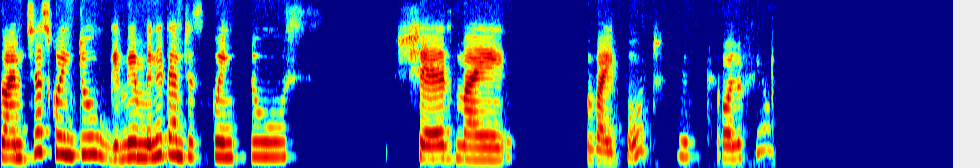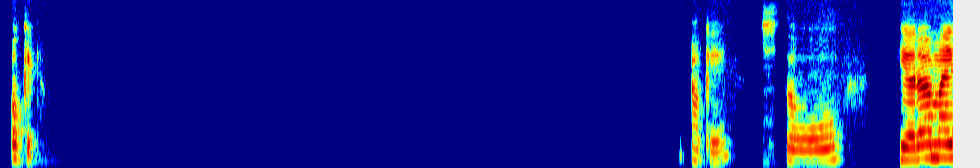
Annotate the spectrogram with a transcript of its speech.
So I'm just going to, give me a minute, I'm just going to share my whiteboard with all of you. Okay. Okay, so here are my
